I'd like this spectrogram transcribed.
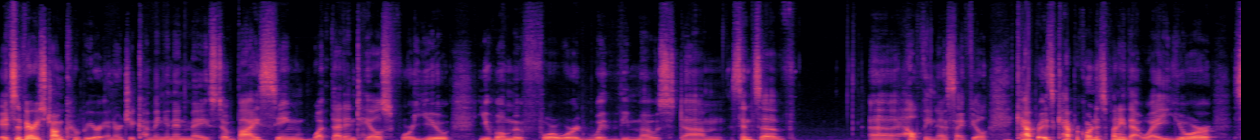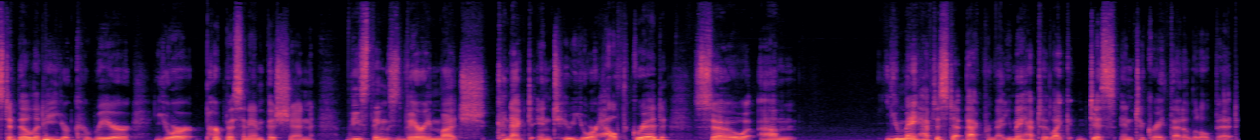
It's a very strong career energy coming in in May. So, by seeing what that entails for you, you will move forward with the most um, sense of uh, healthiness. I feel Cap- is Capricorn is funny that way. Your stability, your career, your purpose and ambition. These things very much connect into your health grid. So um, you may have to step back from that. You may have to like disintegrate that a little bit.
